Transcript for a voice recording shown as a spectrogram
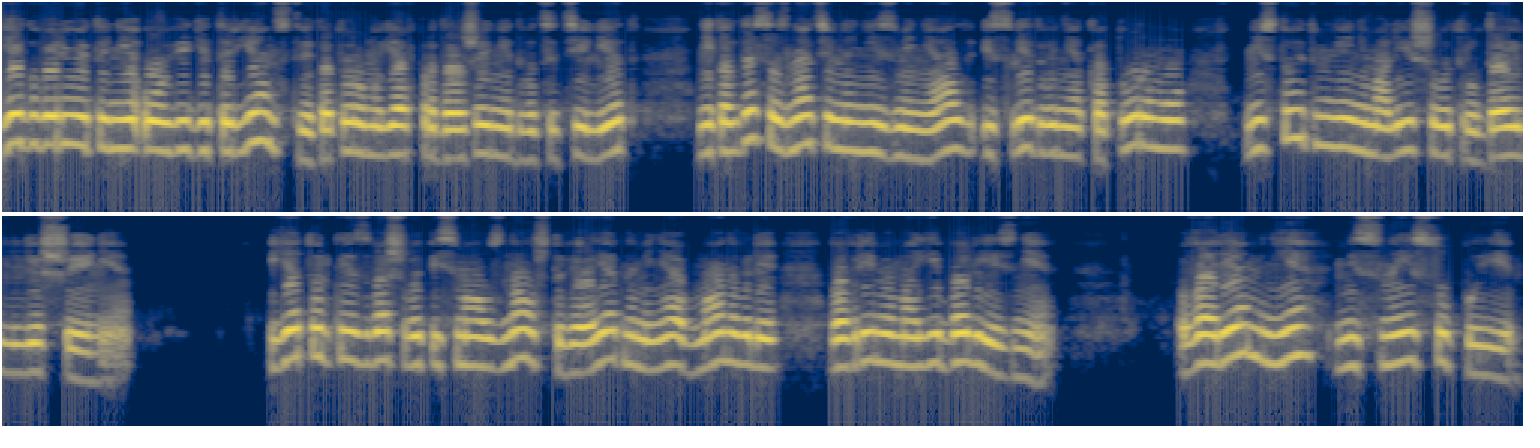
Я говорю это не о вегетарианстве, которому я в продолжении двадцати лет никогда сознательно не изменял, исследование которому не стоит мне ни малейшего труда или лишения. Я только из вашего письма узнал, что, вероятно, меня обманывали во время моей болезни, варя мне мясные супы.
